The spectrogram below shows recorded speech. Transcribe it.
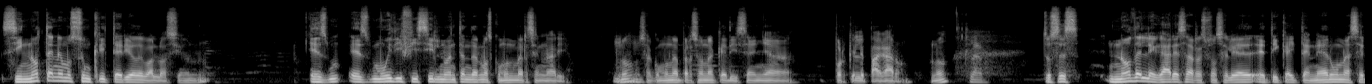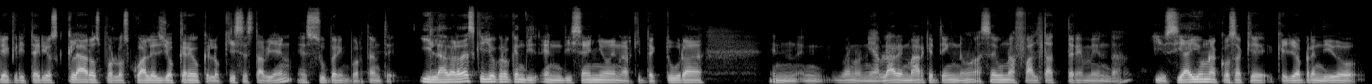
Si no tenemos un criterio de evaluación, es, es muy difícil no entendernos como un mercenario, ¿no? O sea, como una persona que diseña porque le pagaron, ¿no? Claro. Entonces, no delegar esa responsabilidad ética y tener una serie de criterios claros por los cuales yo creo que lo quise está bien es súper importante. Y la verdad es que yo creo que en, diseño, en arquitectura, en, bueno, ni hablar en marketing, ¿no? Hace una falta tremenda Y si hay una cosa que, que yo he aprendido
